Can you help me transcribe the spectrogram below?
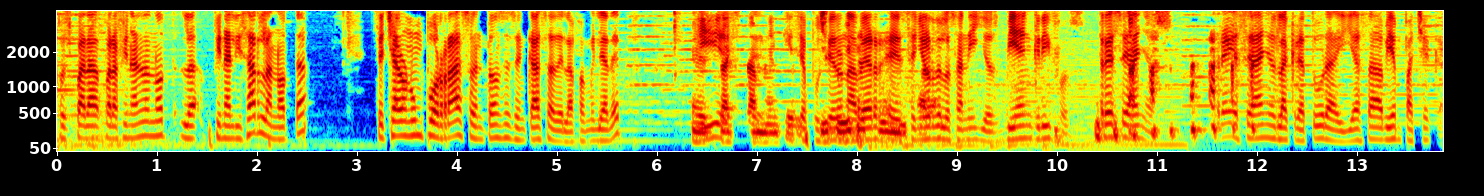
pues para, para finalizar la nota, se echaron un porrazo entonces en casa de la familia Depp. Este, Exactamente. y se pusieron a ver eh, El Señor de los Anillos, bien grifos. 13 años. 13 años la criatura y ya estaba bien pacheca.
